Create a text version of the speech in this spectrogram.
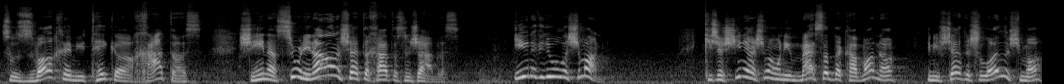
So zvachim, you take a chatas, shehin. You're not allowed to the chatas in Shabbos, even if you do a lishman. Kishashina shema, when you mess up the kavana and you shach the shalai lishma,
